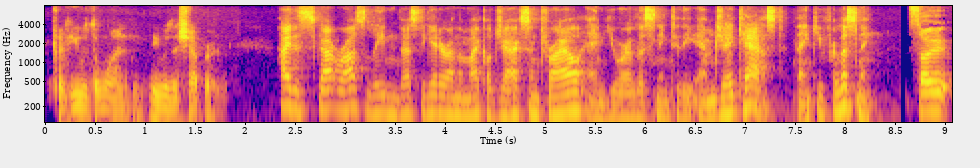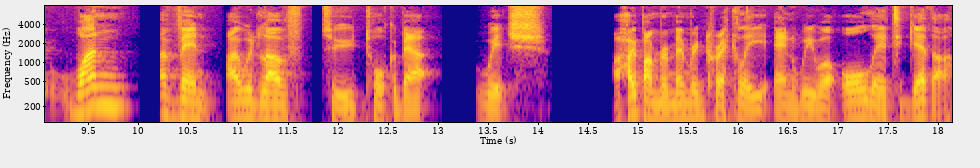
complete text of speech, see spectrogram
because he was the one. He was a shepherd. Hi, this is Scott Ross, lead investigator on the Michael Jackson trial, and you are listening to the MJCast. Thank you for listening. So, one event I would love to talk about, which I hope I'm remembering correctly, and we were all there together.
